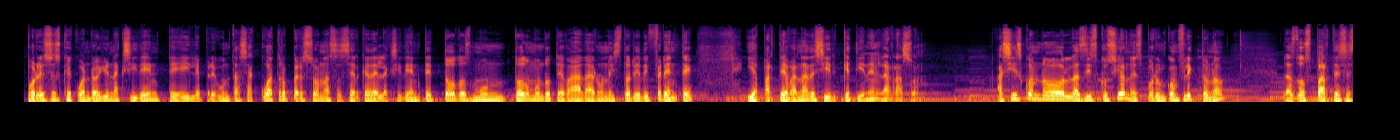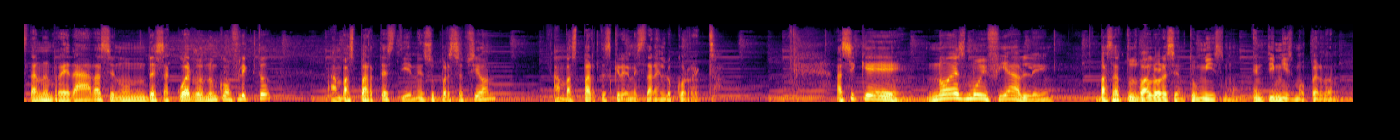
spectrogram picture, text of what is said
Por eso es que cuando hay un accidente y le preguntas a cuatro personas acerca del accidente, todo el mundo te va a dar una historia diferente y aparte van a decir que tienen la razón. Así es cuando las discusiones por un conflicto, ¿no? Las dos partes están enredadas en un desacuerdo, en un conflicto. Ambas partes tienen su percepción, ambas partes creen estar en lo correcto. Así que no es muy fiable basar tus valores en tú mismo, en ti mismo, perdón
